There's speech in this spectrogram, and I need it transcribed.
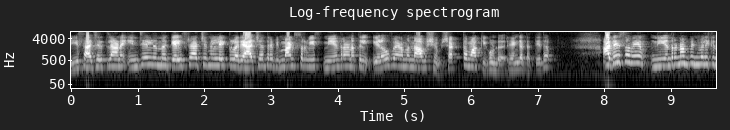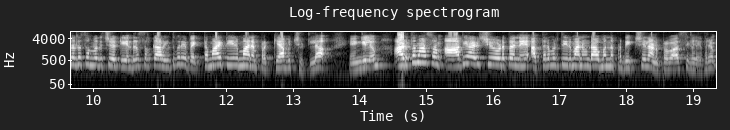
ഈ സാഹചര്യത്തിലാണ് ഇന്ത്യയിൽ നിന്ന് ഗൾഫ് രാജ്യങ്ങളിലേക്കുള്ള രാജ്യാന്തര വിമാന സർവീസ് നിയന്ത്രണത്തിൽ ഇളവ് വേണമെന്ന ആവശ്യം ശക്തമാക്കിക്കൊണ്ട് രംഗത്തെത്തിയത്. അതേസമയം നിയന്ത്രണം പിൻവലിക്കുന്നത് സംബന്ധിച്ച് കേന്ദ്ര സർക്കാർ ഇതുവരെ വ്യക്തമായ തീരുമാനം പ്രഖ്യാപിച്ചിട്ടില്ല. എങ്കിലും അടുത്ത മാസം ആദ്യ ആഴ്ചയോടെ തന്നെ അത്തരമൊരു തീരുമാനം ഉണ്ടാകുമെന്ന പ്രതീക്ഷയിലാണ് പ്രവാസികളെ ഇവരും.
